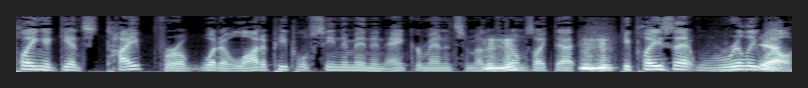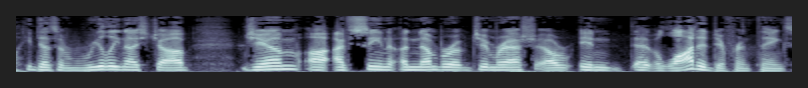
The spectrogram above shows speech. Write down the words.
playing against type for what a lot of people have seen him in in Anchorman and some other mm-hmm. films like that. Mm-hmm. He plays that really yeah. well. He does a really nice job. Jim, uh, I've seen a number of Jim Rash uh, in a lot of different things,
